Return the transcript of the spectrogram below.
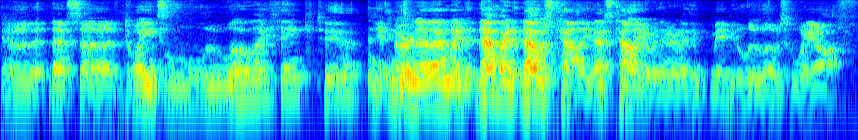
you know that, that's uh, Dwayne's Lulo, I think too. Yeah, and- Yeah, and or no, that might that might that was Tally. That's Tally over there, and I think maybe Lulo's way off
